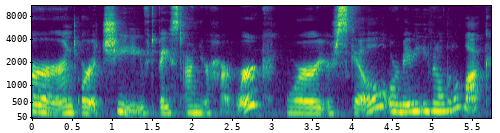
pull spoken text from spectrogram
earned or achieved based on your hard work or your skill or maybe even a little luck.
